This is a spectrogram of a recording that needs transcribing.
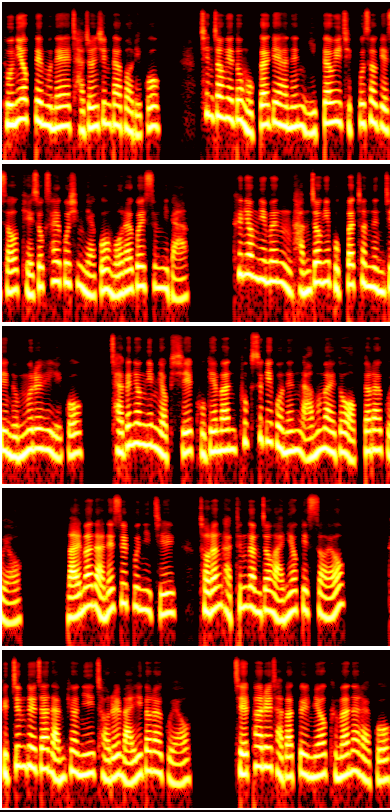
돈이역 때문에 자존심 다 버리고 친정에도 못 가게 하는 이따위 집구석에서 계속 살고 싶냐고 뭐라고 했습니다. 큰형님은 감정이 복받쳤는지 눈물을 흘리고 작은 형님 역시 고개만 푹 숙이고는 아무 말도 없더라고요. 말만 안 했을 뿐이지 저랑 같은 감정 아니었겠어요? 그쯤 되자 남편이 저를 말리더라고요. 제 팔을 잡아 끌며 그만하라고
